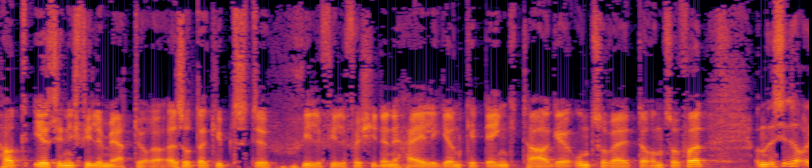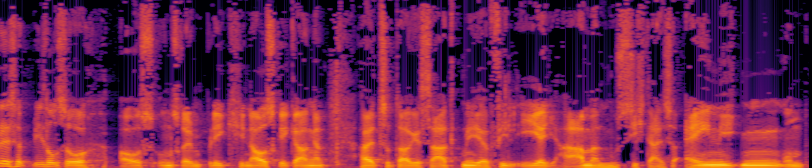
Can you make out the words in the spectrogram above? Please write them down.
hat irrsinnig viele Märtyrer. Also da gibt es viele, viele verschiedene Heilige und Gedenktage und so weiter und so fort. Und es ist alles ein bisschen so aus unserem Blick hinausgegangen. Heutzutage sagt mir ja viel eher, ja, man muss sich da also einigen. Und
